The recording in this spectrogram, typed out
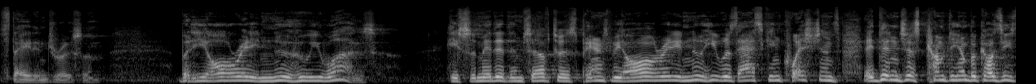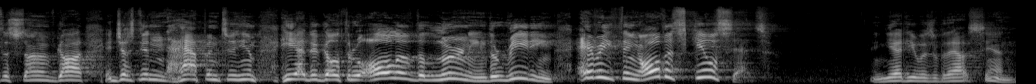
stayed in Jerusalem. But he already knew who he was. He submitted himself to his parents, but he already knew he was asking questions. It didn't just come to him because he's the Son of God. It just didn't happen to him. He had to go through all of the learning, the reading, everything, all the skill sets. And yet he was without sin.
